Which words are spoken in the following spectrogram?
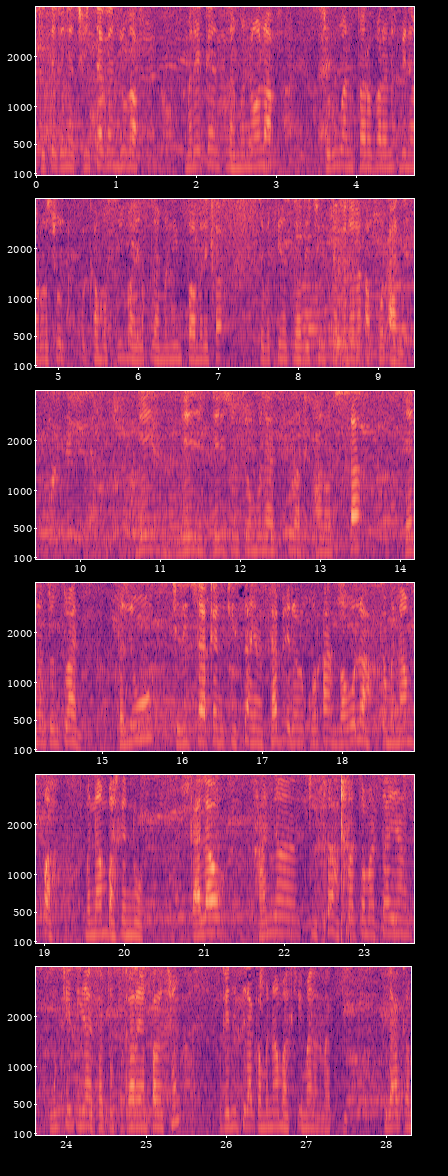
kita kena ceritakan juga mereka yang telah menolak seruan para para nabi dan rasul apakah musibah yang telah menimpa mereka seperti yang telah diceritakan dalam Al-Quran. Jadi, jadi, jadi tuan-tuan mulia Allah Subhanahu Wa Taala saya dan tuan-tuan perlu ceritakan kisah yang sabit dalam Al-Quran barulah akan menambah menambahkan nur. Kalau hanya kisah semata-mata yang mungkin ia satu perkara yang palsu maka ini tidak akan menambah keimanan hati kita. Tidak akan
